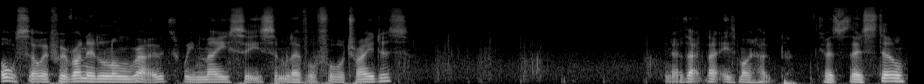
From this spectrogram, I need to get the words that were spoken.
Also, if we're running along roads, we may see some level 4 traders. You know, that, that is my hope. Because there's still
